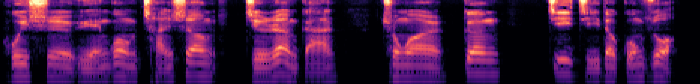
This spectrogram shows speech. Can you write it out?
会使员工产生责任感，从而更积极的工作。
